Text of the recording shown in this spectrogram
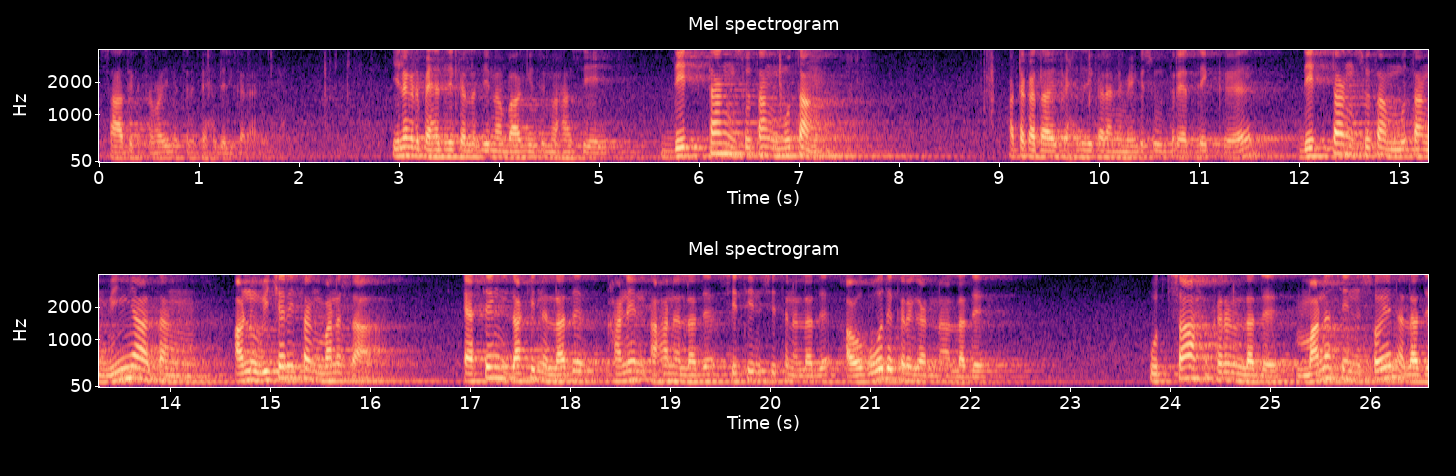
සාධක තමයි මෙතන පැහැදිලි කරන්නේ. ඊළඟට පැහැදිලි කරලා තියෙනවා භාග්‍යතුන් වහන්සේ දිත්තං සුතං මුතං අට කතාවේ පැහැදිලි කරන්නේ මේක සූත්‍රයත් එක්ක දිත්තං සුතං මුතං විඤ්ඤාතං අනුවිචරිතං මනසා ඇසෙන් දකින ලද කනෙන් අහන ලද සිතින් සිතන ලද අවබෝධ කරගන්නා ලද උත්සාහ කරන ලද මනසින් සොයන ලද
